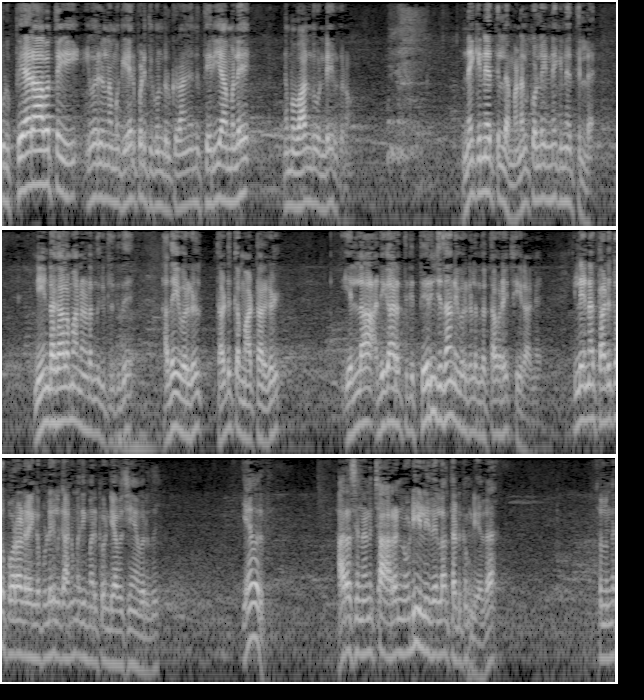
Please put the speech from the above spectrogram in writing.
ஒரு பேராபத்தை இவர்கள் நமக்கு ஏற்படுத்தி கொண்டிருக்கிறாங்கன்னு தெரியாமலே நம்ம வாழ்ந்து கொண்டே இருக்கிறோம். இன்னைக்கு நேரத்தில் இல்லை மணல் கொள்ளை இன்னைக்கு நேரத்தில் இல்லை. நீண்ட காலமாக நடந்துக்கிட்டு இருக்குது. அதை இவர்கள் தடுக்க மாட்டார்கள். எல்லா அதிகாரத்துக்கு தெரிஞ்சு தான் இவர்கள் இந்த தவறை செய்கிறாங்க இல்லைன்னா தடுக்க போராடுற எங்கள் பிள்ளைகளுக்கு அனுமதி மறுக்க வேண்டிய அவசியம் வருது? ஏன் வருது? அரசு நினைச்சா அரை நொடியில் இதெல்லாம் தடுக்க முடியாதா? சொல்லுங்க.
